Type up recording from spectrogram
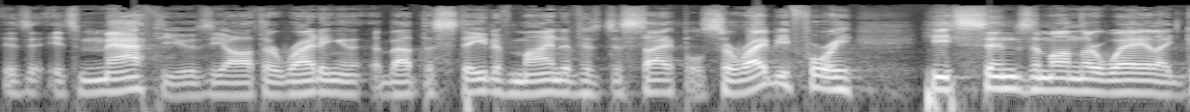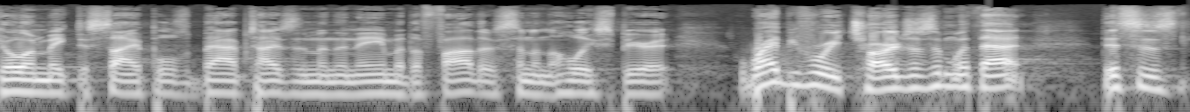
it's Matthew is the author writing about the state of mind of his disciples. So right before he, he sends them on their way, like go and make disciples, baptize them in the name of the Father, Son, and the Holy Spirit, right before he charges them with that, this is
